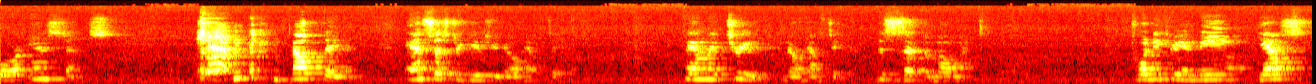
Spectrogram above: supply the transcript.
For instance, health data. Ancestry gives you no health data. Family tree, no health data. This is at the moment. 23andMe, yes,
